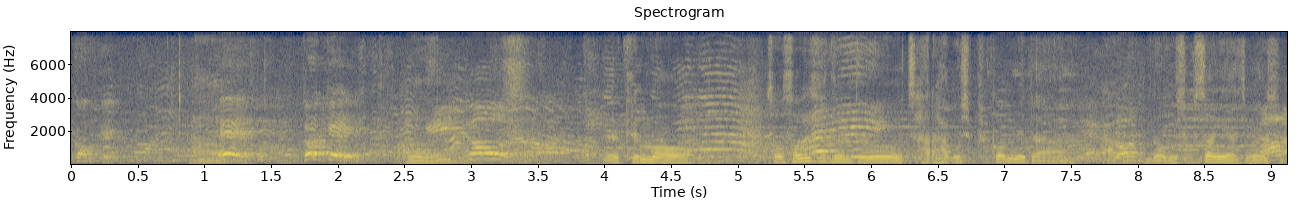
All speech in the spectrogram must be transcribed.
Coque. ¡Eh! ¡Coque! 여튼 뭐 저 선수들도 잘 하고 싶을 겁니다. 너무 속상해하지 마시고.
